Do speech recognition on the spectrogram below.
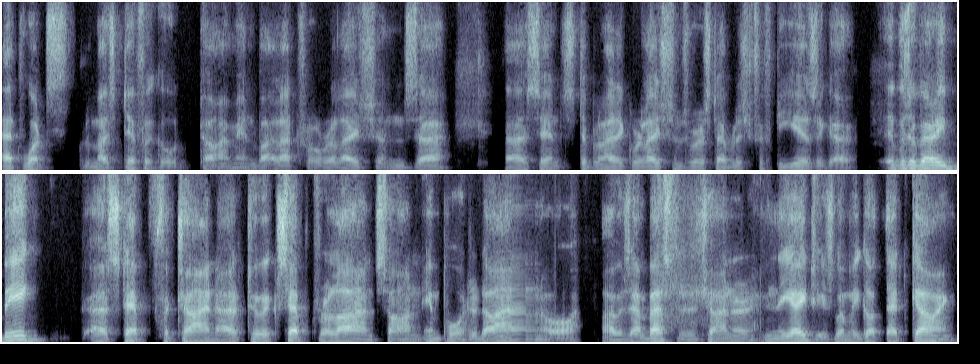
at what's the most difficult time in bilateral relations uh, uh, since diplomatic relations were established 50 years ago. It was a very big uh, step for China to accept reliance on imported iron ore. I was ambassador to China in the 80s when we got that going.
